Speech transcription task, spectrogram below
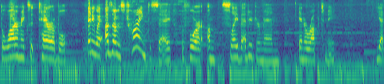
The water makes it terrible. Anyway, as I was trying to say before, um, Slave Editor Man interrupt me. Yeah,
